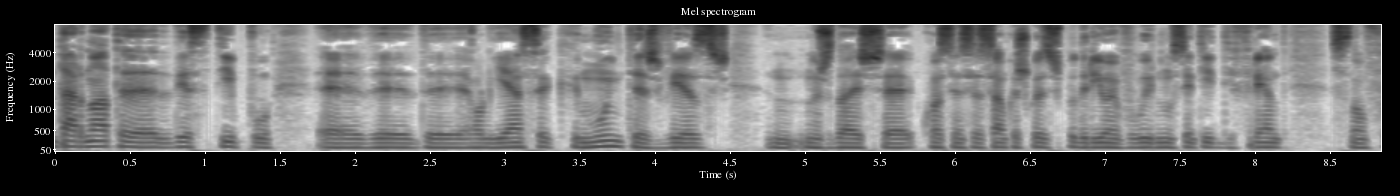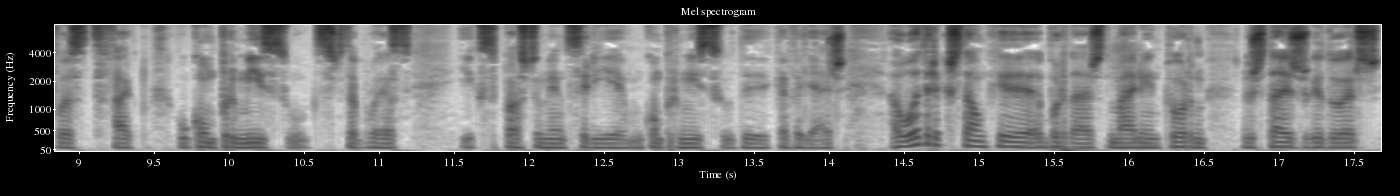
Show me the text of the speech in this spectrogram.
dar nota desse tipo uh, de, de, aliança que muitas vezes nos deixa com a sensação que as coisas poderiam evoluir num sentido diferente se não fosse de facto o compromisso que se estabelece e que supostamente seria um compromisso de cavalheiros. A outra questão que abordaste, Mário, em torno dos tais jogadores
